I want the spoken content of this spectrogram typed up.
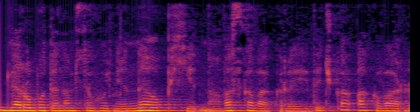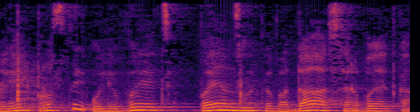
Для роботи нам сьогодні необхідна воскова крейдочка, акварель, простий олівець, пензлики, вода, серветка.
